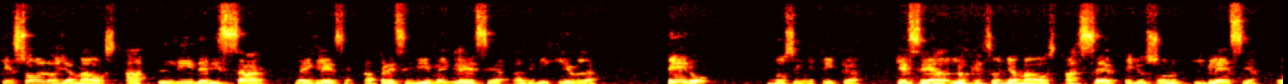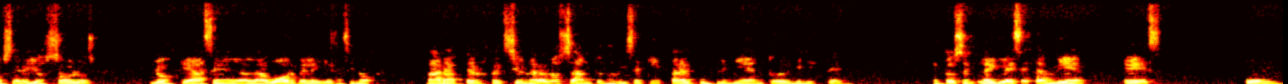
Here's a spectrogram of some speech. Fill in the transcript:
que son los llamados a liderizar la iglesia, a presidir la iglesia, a dirigirla, pero no significa que sean los que son llamados a ser ellos solos iglesia o ser ellos solos los que hacen la labor de la iglesia, sino para perfeccionar a los santos, nos dice aquí, para el cumplimiento del ministerio. Entonces, la iglesia también es un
